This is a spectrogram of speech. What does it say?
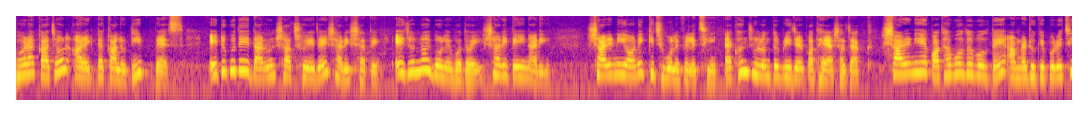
ভরা কাজল আর একটা কালো টিপ, ব্যাস। এটুকুতেই দারুণ সাজ হয়ে যায় শাড়ির সাথে। এই জন্যই বলে বোধহয়, শাড়িতেই নারী। শাড়ি নিয়ে অনেক কিছু বলে ফেলেছি। এখন ঝুলন্ত ব্রিজের কথায় আসা যাক। শাড়ি নিয়ে কথা বলতে বলতে আমরা ঢুকে পড়েছি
